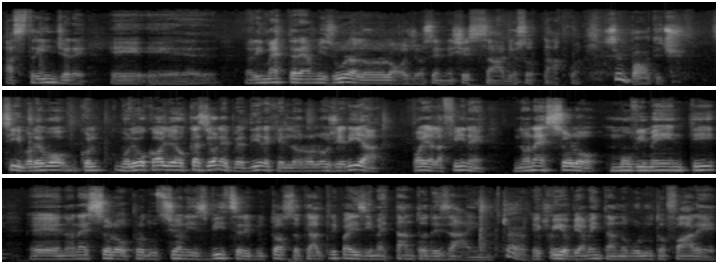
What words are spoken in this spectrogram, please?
a stringere e, e rimettere a misura l'orologio se necessario sott'acqua. Simpatici. Sì, volevo, col- volevo cogliere occasione per dire che l'orologeria poi alla fine non è solo movimenti, eh, non è solo produzioni svizzere piuttosto che altri paesi, ma è tanto design. Certo, E certo. qui ovviamente hanno voluto fare,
